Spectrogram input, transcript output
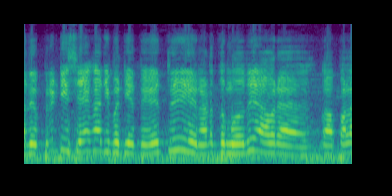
அது பிரிட்டிஷ் ஏகாதிபத்தியத்தை எதிர்த்து நடத்தும்போது அவரை பல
